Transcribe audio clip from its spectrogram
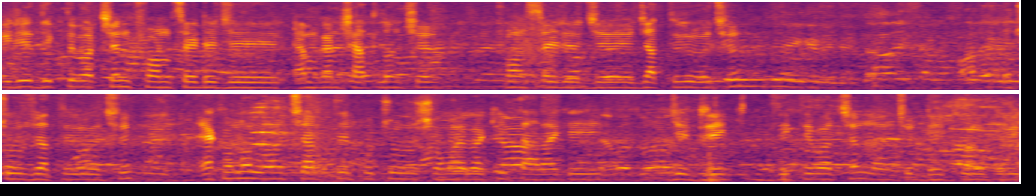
এই যে দেখতে পাচ্ছেন ফ্রন্ট সাইডে যে আফগান সাত লঞ্চের ফ্রন্ট সাইডের যে যাত্রী রয়েছে প্রচুর যাত্রী রয়েছে। এখনও লঞ্চ ছাড়তে প্রচুর সময় বাকি। তার আগে যে ড্রেক দেখতে পাচ্ছেন লঞ্চের ড্রেক পুরোপুরি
